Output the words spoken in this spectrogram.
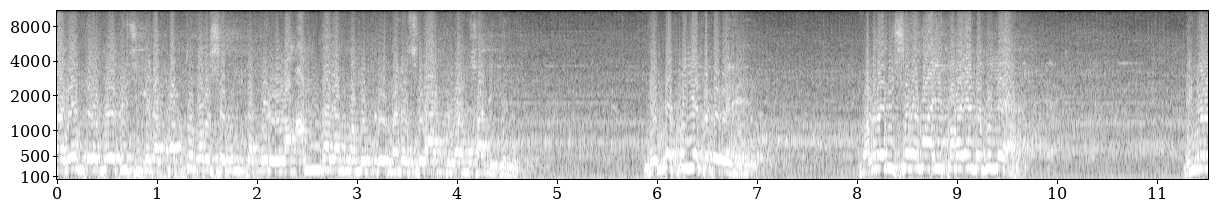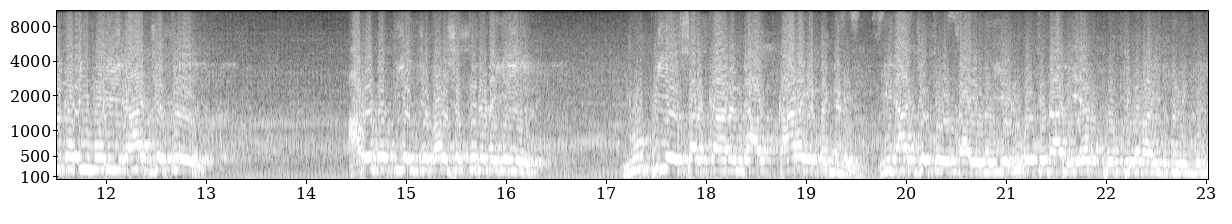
നരേന്ദ്രമോദിജിയുടെ പത്ത് വർഷവും തമ്മിലുള്ള അന്തരം നമുക്ക് മനസ്സിലാക്കുവാൻ സാധിക്കുന്നു. എന്റെ പ്രിയപ്പെട്ടവര് വളരെ വിശദമായി പറയേണ്ടതില്ല. നിങ്ങൾക്കറിയുമോ ഈ രാജ്യത്ത് അറുപത്തിയഞ്ച് വർഷത്തിനിടയിൽ യു പി എ സർക്കാരിന്റെ കാലഘട്ടങ്ങളിൽ ഈ രാജ്യത്തിൽ ഉണ്ടായിരുന്നത് എഴുപത്തിനാല് എയർപോർട്ടുകളായിരുന്നുവെങ്കിൽ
